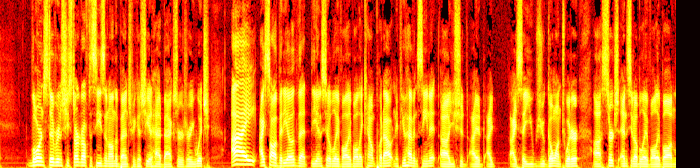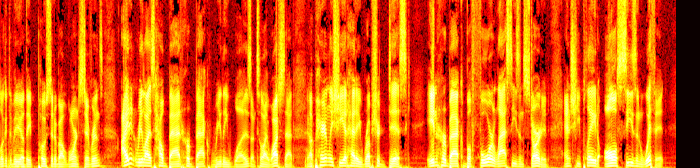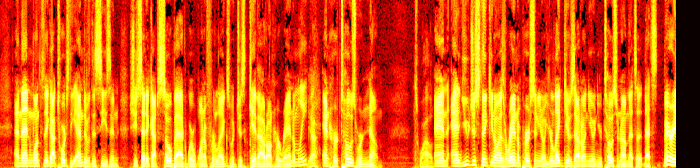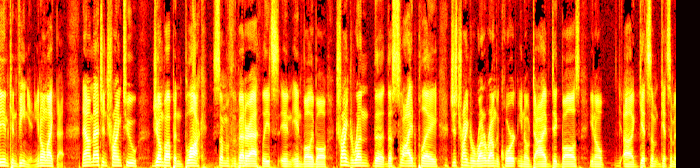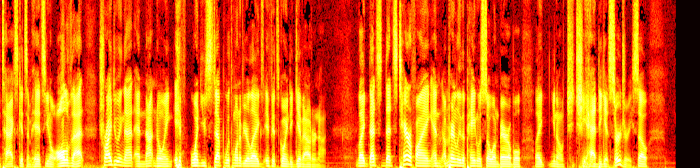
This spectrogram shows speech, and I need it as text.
Lauren Stivrins, she started off the season on the bench because she had had back surgery, which I I saw a video that the NCAA volleyball account put out, and if you haven't seen it, uh, you should. I I I say you should go on Twitter, uh, search NCAA volleyball, and look at the video they posted about Lauren Stivrins. I didn't realize how bad her back really was until I watched that. Yeah. Apparently, she had had a ruptured disc in her back before last season started, and she played all season with it. And then once they got towards the end of the season, she said it got so bad where one of her legs would just give out on her randomly, Yeah. and her toes were numb It's wild. and and you just think you know as a random person you know your leg gives out on you and your toes are numb that's a that's very inconvenient you don't like that now imagine trying to jump up and block some of the better athletes in in volleyball trying to run the the slide play just trying to run around the court you know dive dig balls you know uh, get some get some attacks, get some hits, you know, all of that. Try doing that and not knowing if when you step with one of your legs if it's going to give out or not. Like that's that's terrifying, and apparently the pain was so unbearable. Like you know, she, she had to get surgery. So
